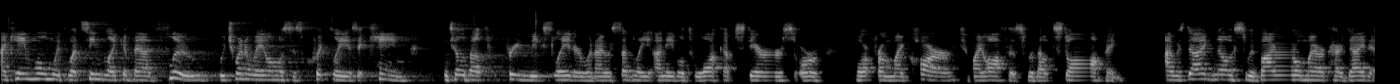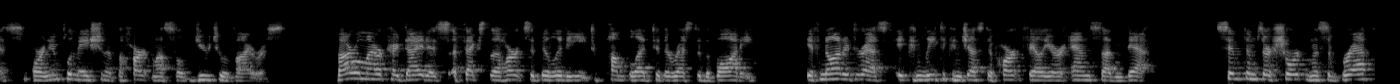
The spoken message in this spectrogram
I came home with what seemed like a bad flu, which went away almost as quickly as it came until about three weeks later when I was suddenly unable to walk upstairs or from my car to my office without stopping. I was diagnosed with viral myocarditis, or an inflammation of the heart muscle due to a virus. Viral myocarditis affects the heart's ability to pump blood to the rest of the body. If not addressed, it can lead to congestive heart failure and sudden death. Symptoms are shortness of breath,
